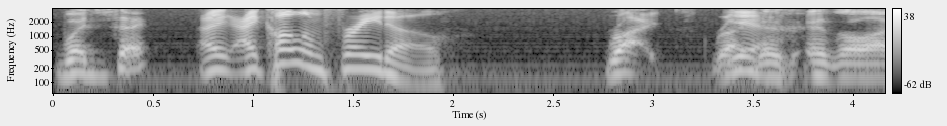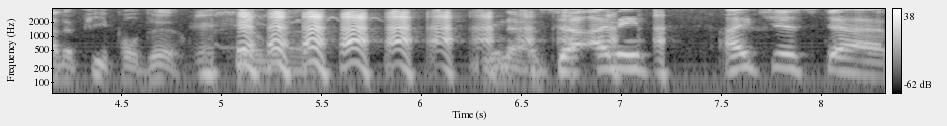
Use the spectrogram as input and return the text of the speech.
What'd you say? I, I call him Fredo. Right, right, Yeah. as, as a lot of people do. So, uh, you know, so I mean, I just uh,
